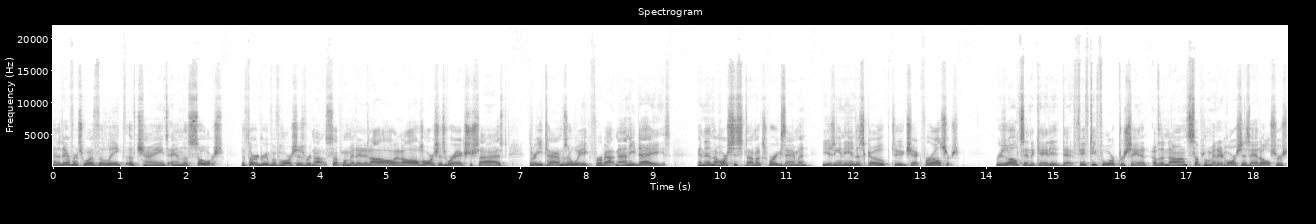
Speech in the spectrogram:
and the difference was the length of chains and the source. The third group of horses were not supplemented at all, and all horses were exercised three times a week for about 90 days. And then the horses' stomachs were examined using an endoscope to check for ulcers. Results indicated that 54% of the non supplemented horses had ulcers,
